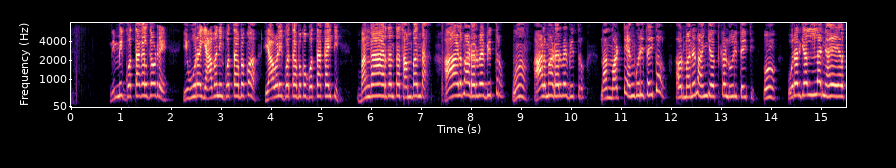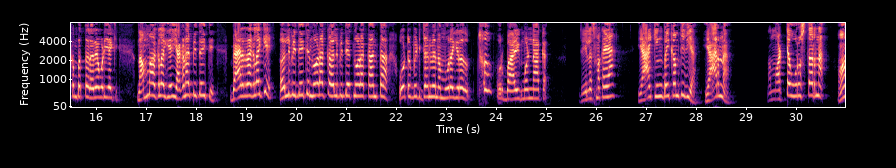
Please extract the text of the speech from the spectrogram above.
ನಿಮಗೆ ಗೊತ್ತಾಗಲ್ ಗೌಡ್ರಿ ಈ ಊರ ಯಾವನಿಗೆ ಗೊತ್ತಾಗಬೇಕು ಯಾವಳಿಗೆ ಗೊತ್ತಾಗಬೇಕು ಗೊತ್ತಾಕೈತಿ. ಬಂಗಾರದಂತ ಸಂಬಂಧ. ಹಾಳು ಮಾಡರ್ವೆ ಬಿತ್ರು. ಹ್ಞೂ ಹಾಳು ಮಾಡರ್ವೆ ಬಿತ್ರು. ನನ್ನ ಮೊಟ್ಟೆ ಹೆಂಗ್ ಉರಿತೈತೋ, ಅವ್ರ ಮನೇನ ಹಂಗೆ ಹತ್ಕೊಂಡು ಉರಿತೈತಿ. ಹ್ಞೂ, ಊರವ್ರಿಗೆಲ್ಲ ನ್ಯಾಯ ಹೇಳ್ಕೊಂಬರ್ತಾರೆ ರೇ ಹೊಡಿಯಾಕಿ ನಮ್ಮ ಅಗ್ಲಾಗೆ ಯಗಣ ಬಿದ್ದೈತಿ ಬ್ಯಾರ ಅಗ್ಲಾಕಿ ಅಲ್ಲಿ ಬಿದ್ದೈತಿ, ನೋಡಕ್ಕ ಅಲ್ಲಿ ಬಿದ್ದೈತಿ ನೋಡಕ್ಕ ಅಂತ ಒಟ್ಟು ಬಿಟ್ಟು ಜನವೇ ನಮ್ಮ ಊರಾಗಿರೋದು. ಅವ್ರ ಬಾಯಿಗೆ ಮಣ್ಣಾಕ ಜೈಲಸ್ಮಕಯ್ಯ ಯಾಕೆ ಹಿಂಗ್ ಬೈಕಂತಿದ್ಯಾ? ಯಾರನ್ನ ನಮ್ಮ ಹೊಟ್ಟೆ ಉರಿಸ್ತಾರನ. ಹ್ಞೂ,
